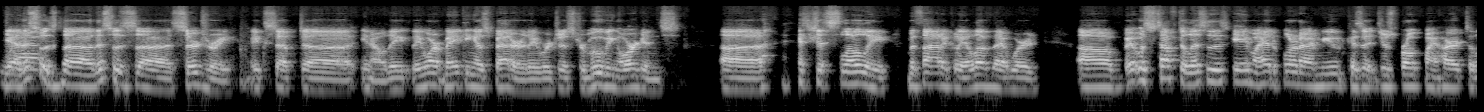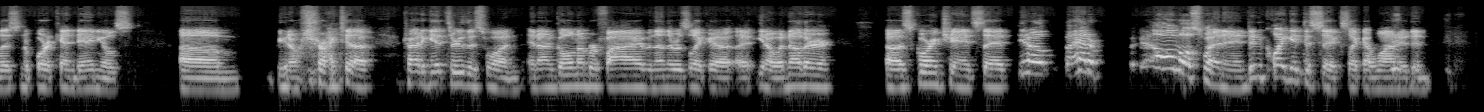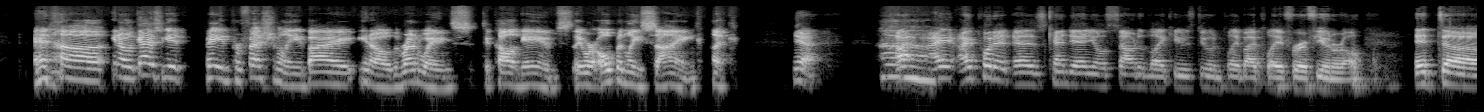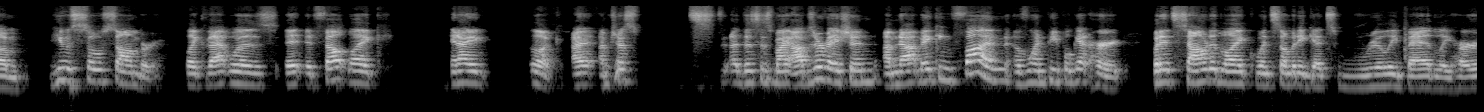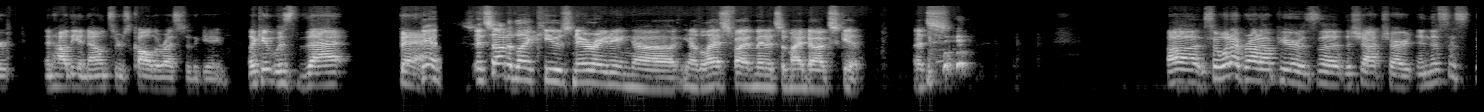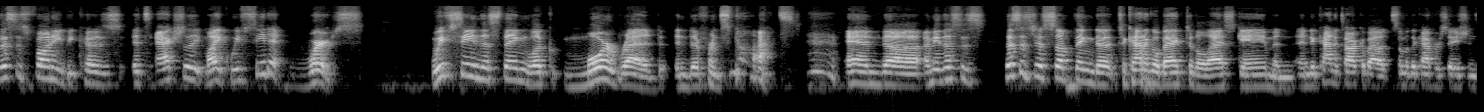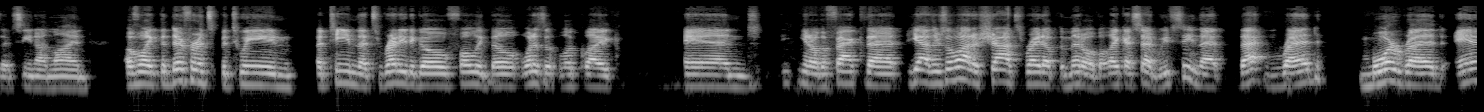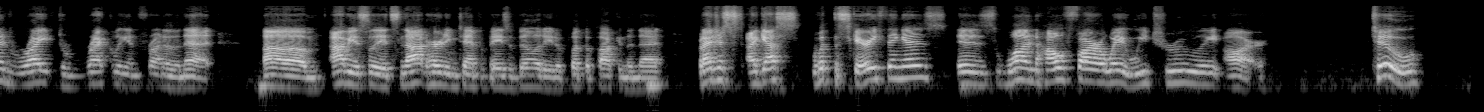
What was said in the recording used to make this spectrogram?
Yeah, this Uh, was uh, this was uh, surgery, except uh, you know they, they weren't making us better. They were just removing organs. Uh, it's just slowly, methodically. I love that word. Uh, it was tough to listen to this game. I had to put it on mute because it just broke my heart to listen to poor Ken Daniels. Um, you know, try to try to get through this one. And on goal number five, and then there was like a, a you know another uh, scoring chance that you know I had a almost went in, didn't quite get to six like I wanted, and and uh, you know, guys get paid professionally by you know the Red Wings to call games, they were openly sighing. Like, Yeah. I, I, I put it as Ken Daniels sounded like he was doing play by play for a funeral. It um he was so somber. Like that was it, it felt like and I look, I, I'm just this is my observation. I'm not making fun of when people get hurt, but it sounded like when somebody gets really badly hurt and how the announcers call the rest of the game. Like it was that bad. yeah, it sounded like he was narrating, uh, you know, the last five minutes of my dog Skip. That's Uh, so what I brought up here is the the shot chart, and this is this is funny because it's actually Mike. We've seen it worse. We've seen this thing look more red in different spots, and uh, I mean this is this is just something to to kind of go back to the last game and and to kind of talk about some of the conversations I've seen online. of like the difference between a team that's ready to go, fully built. What does it look like? And you know the fact that yeah, there's a lot of shots right up the middle, but like I said, we've seen that that red, more red, and right directly in front of the net. Um, obviously, it's not hurting Tampa Bay's ability to put the puck in the net. But I just, I guess, what the scary thing is, is one, how far away we truly are. Two,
